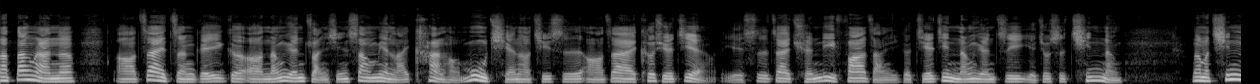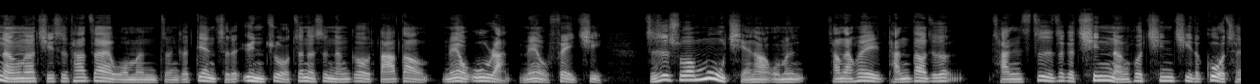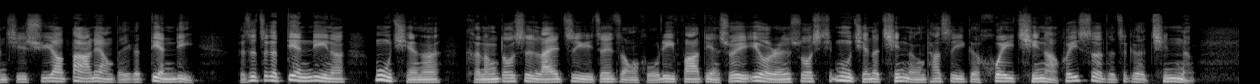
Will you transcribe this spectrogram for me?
那当然呢，啊，在整个一个呃能源转型上面来看哈，目前呢其实啊在科学界也是在全力发展一个洁净能源之一，也就是氢能。那么氢能呢，其实它在我们整个电池的运作，真的是能够达到没有污染、没有废气。只是说目前啊，我们常常会谈到，就是产制这个氢能或氢气的过程，其实需要大量的一个电力。可是这个电力呢，目前呢，可能都是来自于这种火力发电。所以又有人说，目前的氢能它是一个灰氢啊，灰色的这个氢能。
